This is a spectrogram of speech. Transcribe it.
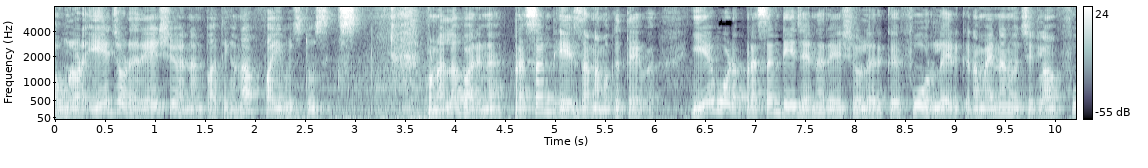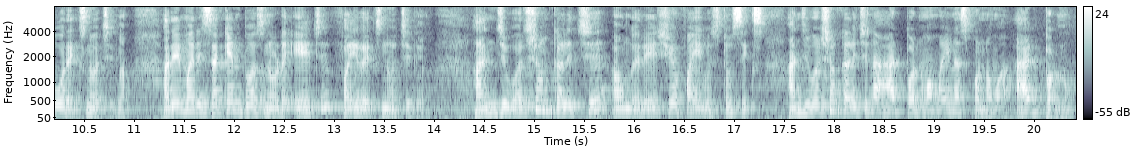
அவங்களோட ஏஜோட ரேஷியோ என்னன்னு பார்த்தீங்கன்னா ஃபைவ் இஸ் டு சிக்ஸ் இப்போ நல்லா பாருங்கள் ப்ரெசன்ட் ஏஜ் தான் நமக்கு தேவை. ஏவோட ப்ரெசன்ட் ஏஜ் என்ன ரேஷியோவில் இருக்குது ஃபோரில் இருக்குது நம்ம என்னென்னு வச்சுக்கலாம்? ஃபோர் எக்ஸ்னு வச்சுக்கலாம். அதே மாதிரி செகண்ட் பர்சனோட ஏஜ் ஃபைவ் எக்ஸ்னு வச்சுக்கலாம். அஞ்சு வருஷம் கழித்து அவங்க ratio five is to six அஞ்சு வருஷம் கழிச்சுன்னா ஆட் பண்ணுமா? மைனஸ் பண்ணுமா? ஆட் பண்ணும்.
